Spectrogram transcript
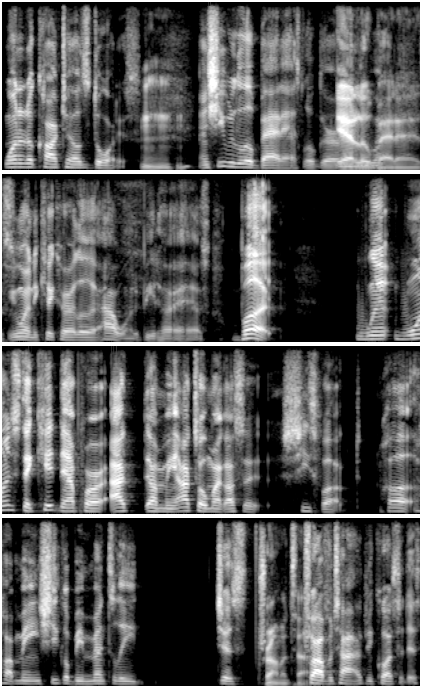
one of the cartel's daughters, and she was a little badass little girl. Mm-hmm. Yeah, a little badass. You wanted to kick her a little. I wanted to beat her ass, but when once they kidnapped her, I I mean I told Mike I said she's fucked. Her, her I mean she's gonna be mentally just Traumatized. traumatized because of this.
